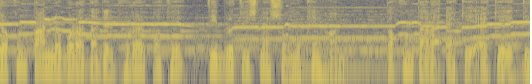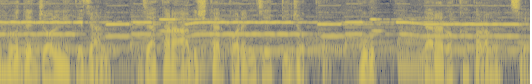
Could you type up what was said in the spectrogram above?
যখন পাণ্ডবরা তাদের ঘোরার পথে তীব্র তৃষ্ণার সম্মুখীন হন তখন তারা একে একে একটি হ্রদের জল নিতে যান যা তারা আবিষ্কার করেন যে একটি যক্ষ ভূত দ্বারা রক্ষা করা হচ্ছে।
